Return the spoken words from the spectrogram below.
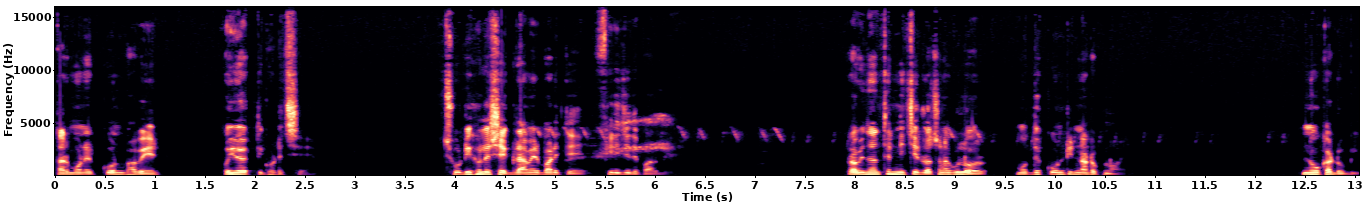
তার মনের কোন ভাবের অভিব্যক্তি ঘটেছে? ছুটি হলে সে গ্রামের বাড়িতে ফিরে যেতে পারবে। রবীন্দ্রনাথের নিচের রচনাগুলোর মধ্যে কোনটি নাটক নয়? নৌকাডুবি।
